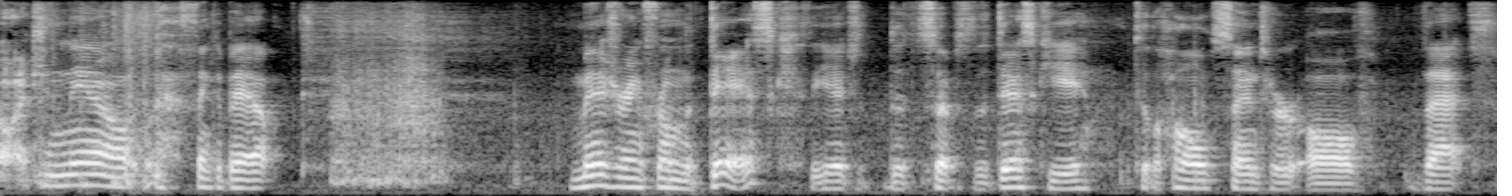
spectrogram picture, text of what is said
I can now think about measuring from the desk, the edge, the surface of the desk here, to the whole center of that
